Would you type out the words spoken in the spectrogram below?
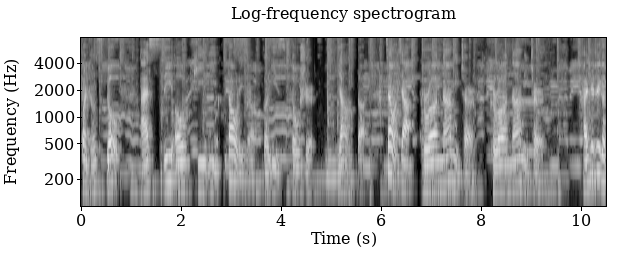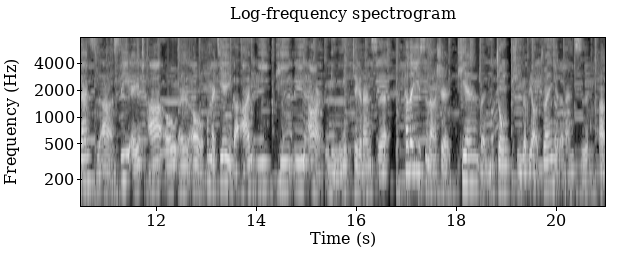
换成 scope，s c o p e，道理呢和意思都是一样的。再往下，chronometer，chronometer。还是这个单词啊，c h r o n o 后面接一个 m e t e r 米这个单词，它的意思呢是天文钟，是一个比较专业的单词啊。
